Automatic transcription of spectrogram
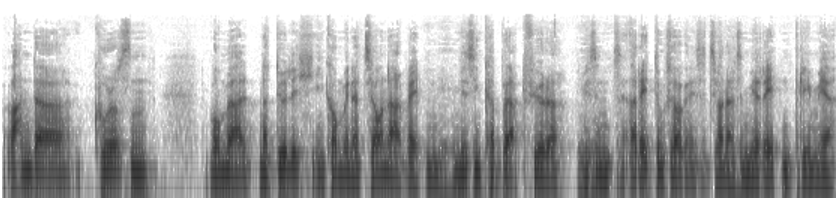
Wanderkursen, wo wir halt natürlich in Kombination arbeiten. Mhm. Wir sind kein Bergführer, mhm. wir sind eine Rettungsorganisation, also wir retten primär.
